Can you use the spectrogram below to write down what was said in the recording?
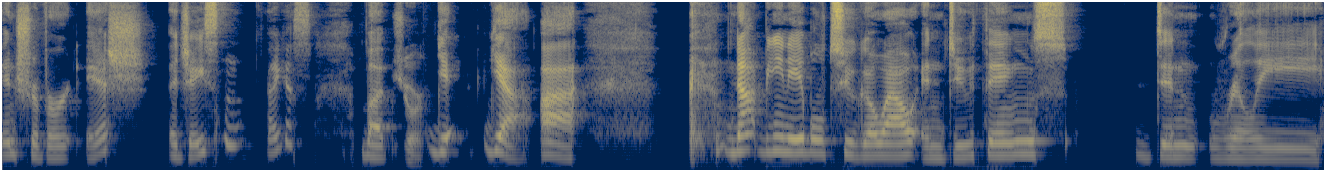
introvert-ish adjacent i guess but Sure. yeah yeah uh not being able to go out and do things didn't really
